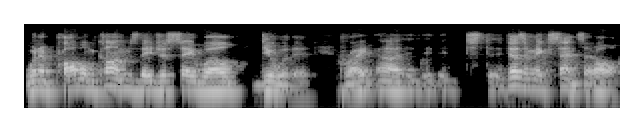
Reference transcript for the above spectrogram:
when a problem comes they just say well deal with it right? Uh, it, it, it doesn't make sense at all.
